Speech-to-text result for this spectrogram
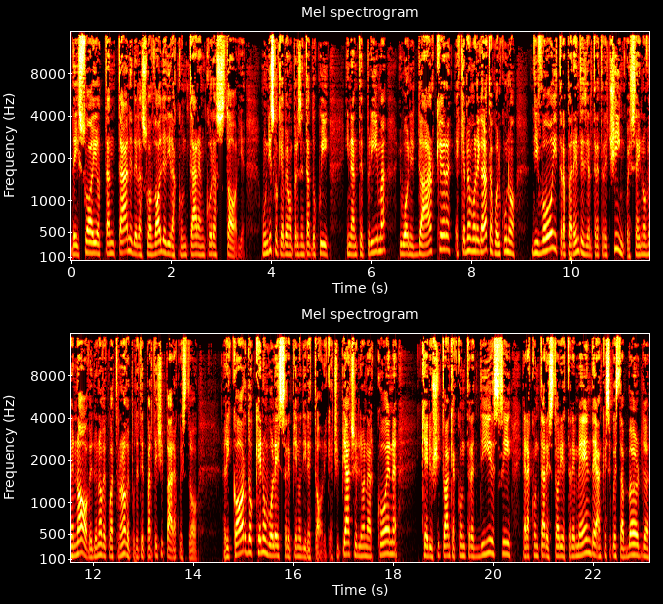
dei suoi 80 anni e della sua voglia di raccontare ancora storie. Un disco che abbiamo presentato qui in anteprima, You Want It Darker, e che abbiamo regalato a qualcuno di voi, tra parentesi al 335 699 2949, potete partecipare a questo ricordo che non vuole essere pieno di retorica. Ci piace Leonard Cohen che è riuscito anche a contraddirsi e raccontare storie tremende, anche se questa Bird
